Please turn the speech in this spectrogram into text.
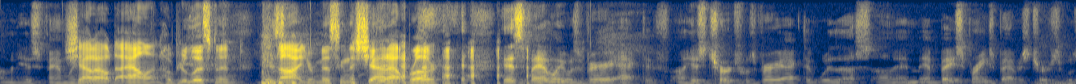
um, and his family. Shout out to Alan. Hope you're listening. If not, you're missing the shout out, brother. his family was very active. Uh, his church was very active with us, uh, and, and Bay Springs Baptist Church was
